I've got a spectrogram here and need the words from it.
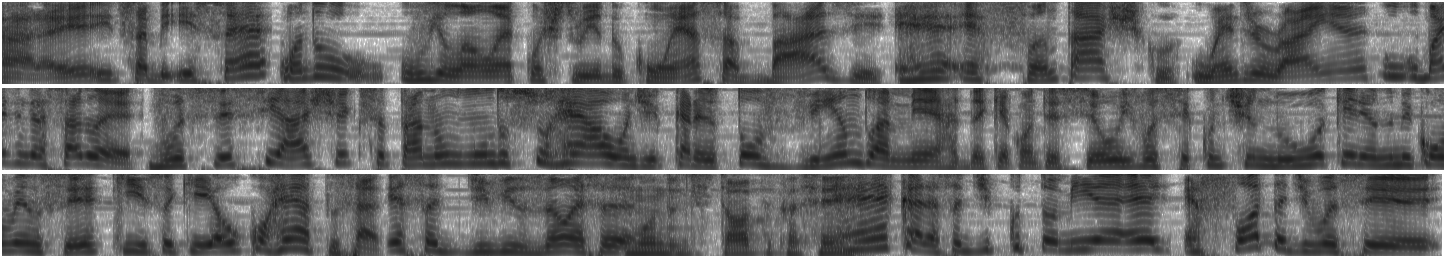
cara. E, sabe, isso é. Quando o vilão é construído com essa base, é, é fantástico. O Andrew Ryan. O, o, mais engraçado é, você se acha que você tá num mundo surreal, onde, cara, eu tô vendo a merda que aconteceu e você continua querendo me convencer que isso aqui é o correto, sabe? Essa divisão, essa. Mundo distópico, assim. É, cara, essa dicotomia é, é foda de você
